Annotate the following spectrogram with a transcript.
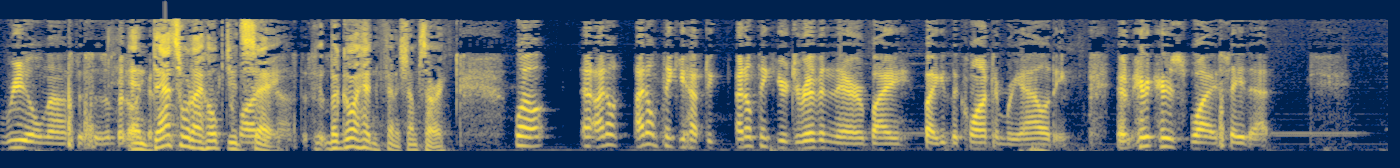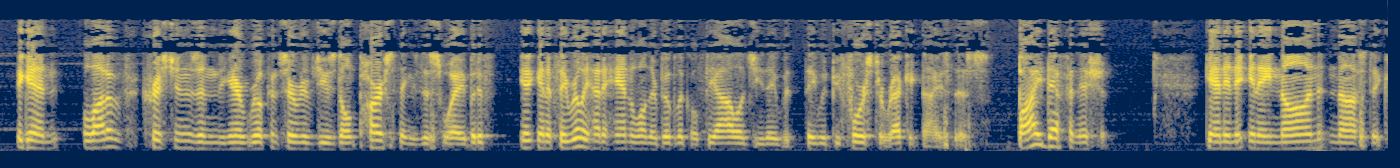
real Gnosticism, but and like that's what I hoped you'd say. But go ahead and finish. I'm sorry. Well, I don't I don't think you have to. I don't think you're driven there by by the quantum reality. And here, here's why I say that. Again, a lot of Christians and you know real conservative Jews don't parse things this way. But if and if they really had a handle on their biblical theology, they would they would be forced to recognize this. By definition, again, in a, in a non-Gnostic,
